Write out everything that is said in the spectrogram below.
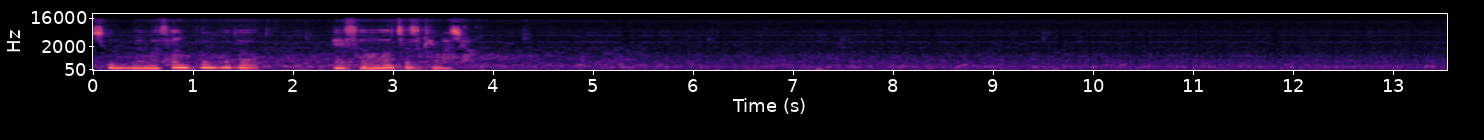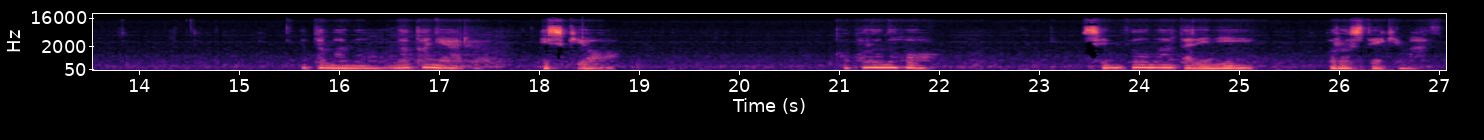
そのまま3分ほど瞑想を続けましょう。頭の中にある意識を心の方、心臓のあたりに下ろしていきます。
